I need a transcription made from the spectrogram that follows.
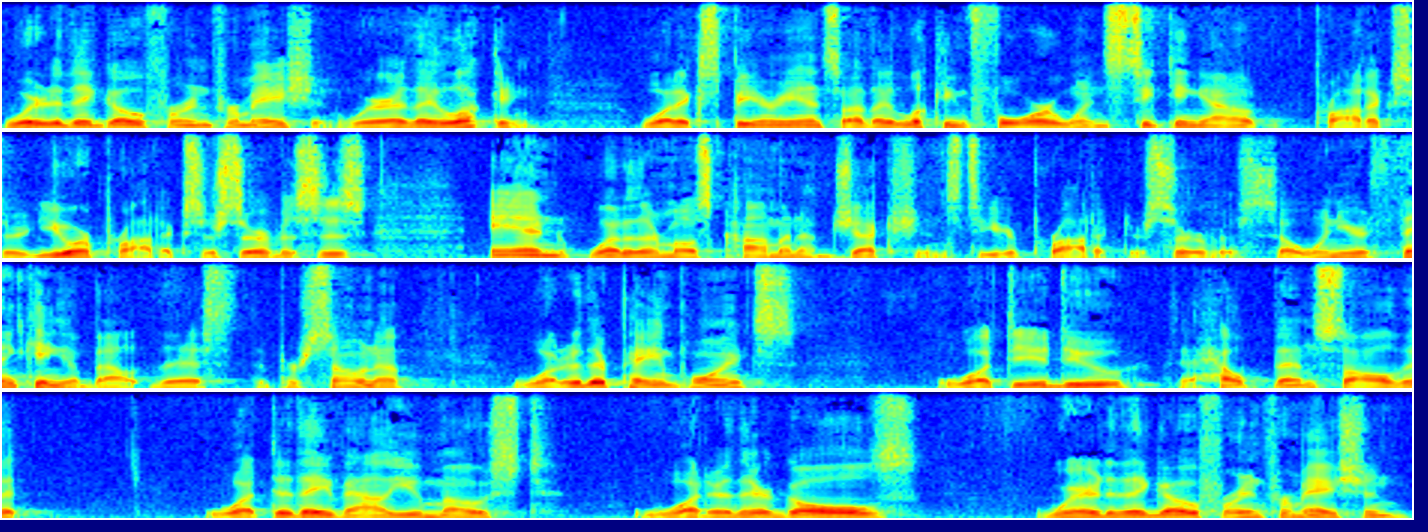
Where do they go for information? Where are they looking? What experience are they looking for when seeking out products or your products or services? And what are their most common objections to your product or service? So when you're thinking about this, the persona, what are their pain points? What do you do to help them solve it? What do they value most? What are their goals? Where do they go for information?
